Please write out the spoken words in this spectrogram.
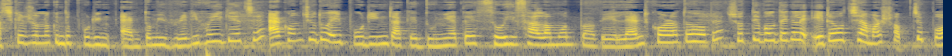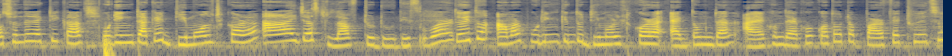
আজকের জন্য কিন্তু পুডিং একদমই রেডি হয়ে গিয়েছে। এখন শুধু এই পুডিংটাকে দুনিয়াতে সহি সালামত ভাবে ল্যান্ড করাতে হবে। সত্যি বলতে গেলে এটা হচ্ছে আমার সবচেয়ে পছন্দের একটি কাজ, পুডিংটাকে ডিমল্ট করা। I just love to do this work তো এই তো আমার পুডিং কিন্তু ডিমল্ট করা একদম ডান আর এখন দেখো কতটা পারফেক্ট হয়েছে।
